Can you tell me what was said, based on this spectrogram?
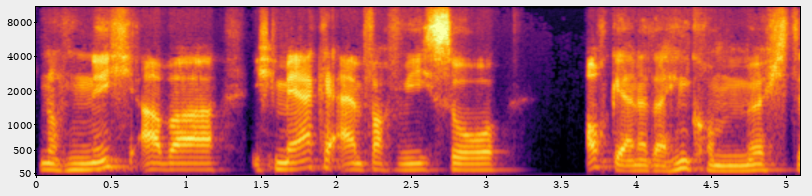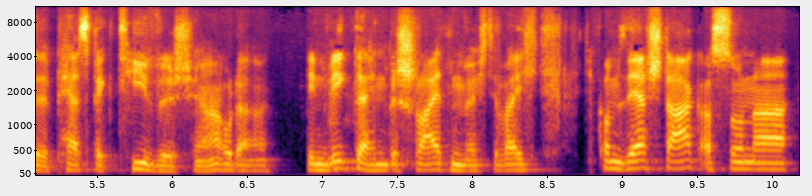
noch nicht, aber ich merke einfach, wie ich so auch gerne dahin kommen möchte, perspektivisch, ja, oder den Weg dahin beschreiten möchte, weil ich, ich komme sehr stark aus so einer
